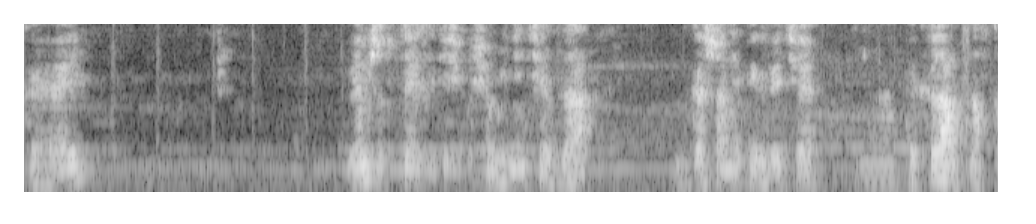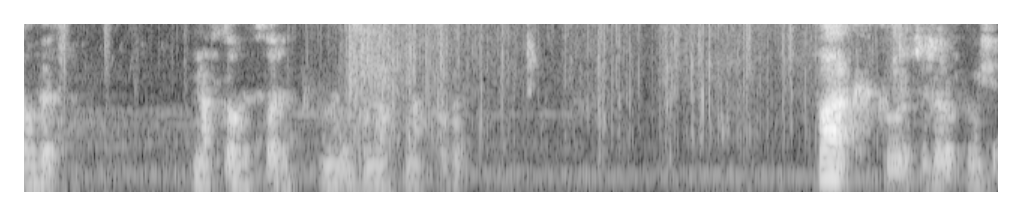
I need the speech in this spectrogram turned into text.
Okej. Wiem, że tutaj jest jakieś osiągnięcie za zgaszanie tych, wiecie, e, tych lamp naftowych. Naftowych, sorry. One nie są naf- naftowe. Fuck, kurczę, żarówka mi się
